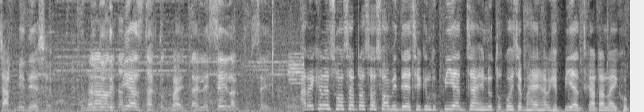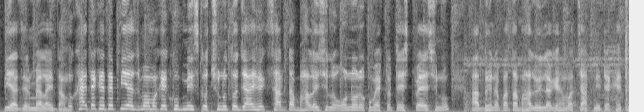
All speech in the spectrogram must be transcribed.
চাটনি দিয়েছে। কিন্তু যদি পেঁয়াজ থাকতো ভাই তাহলে সেই লাগতো সেই। আর এখানে শসা টসা সবই দিয়েছে কিন্তু পেঁয়াজ চাহিনু তো কইছে ভাই হারকে পেঁয়াজ কাটা নাই খো পেঁয়াজের মেলাই দাম। তো খাইতে খাইতে পেঁয়াজ মামাকে খুব মিস করছুনু তো যাই হোক সারটা ভালোই ছিল অন্যরকম একটা টেস্ট পেয়েছুনু। আর ধইনা পাতা ভালোই লাগে আমার চাটনিটা খাইতে।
